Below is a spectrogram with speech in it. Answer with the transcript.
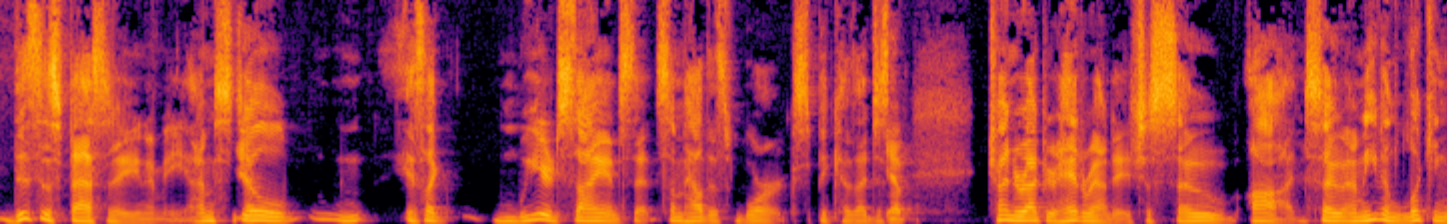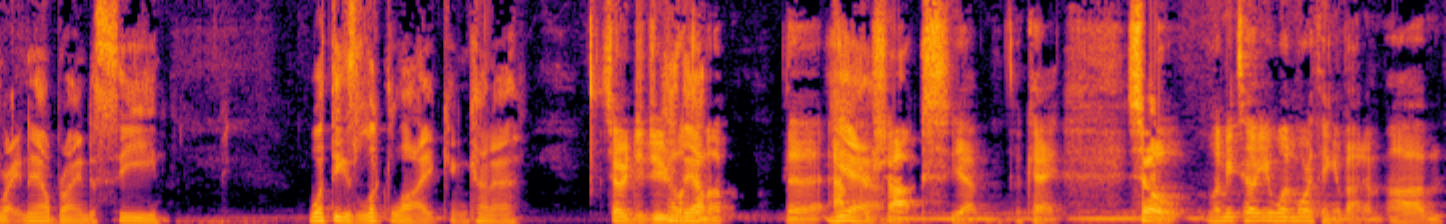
this is fascinating to me. I'm still, it's like weird science that somehow this works because I just Yep. trying to wrap your head around it. It's just so odd. So I'm even looking right now, Brian, to see what these look like and kind of So did you look them up? The Yeah. AfterShokz. Yeah. Okay. So let me tell you one more thing about them. Um,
